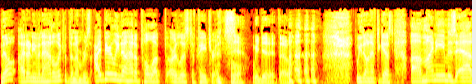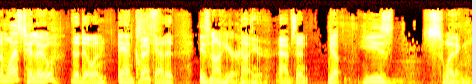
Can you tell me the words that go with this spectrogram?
No, I don't even know how to look at the numbers. I barely know how to pull up our list of patrons. Yeah, we did it though. We don't have to guess. Uh, my name is Adam West. Hello. the Dylan And Cliff back at it. is not here. Not here. Absent. Yep. He's sweating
